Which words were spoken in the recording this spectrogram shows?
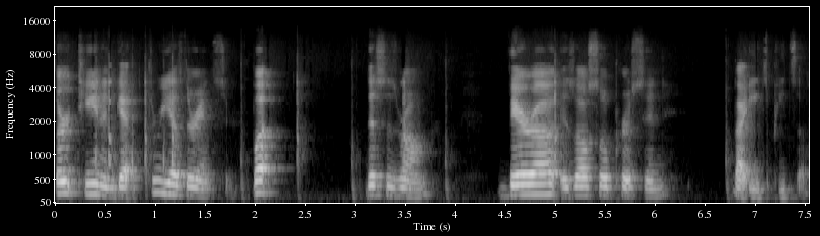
13 and get 3 as their answer. But this is wrong. Vera is also a person that eats pizza.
